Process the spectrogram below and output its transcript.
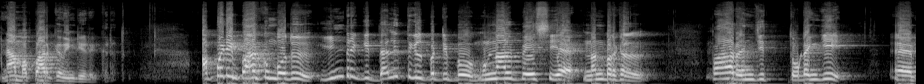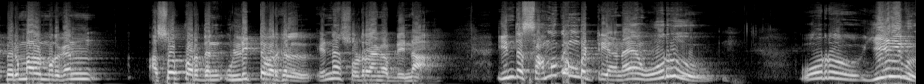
நாம் பார்க்க வேண்டியிருக்கிறது. அப்படி பார்க்கும்போது இன்றைக்கு தலித்துகள் பற்றி இப்போ முன்னால் பேசிய நண்பர்கள் ப. ரஞ்சித் தொடங்கி பெருமாள் முருகன் அசோக் வர்தன் உள்ளிட்டவர்கள் என்ன சொல்கிறாங்க அப்படின்னா இந்த சமூகம் பற்றியான ஒரு ஒரு இழிவு.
